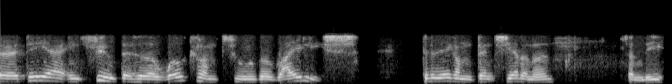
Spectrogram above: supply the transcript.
Øh, det er en film, der hedder Welcome to the Rileys. Det ved jeg ikke, om den siger der noget. Sådan lige.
